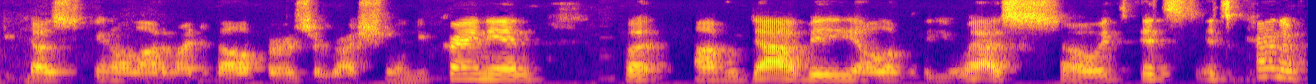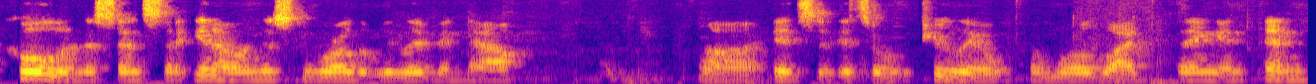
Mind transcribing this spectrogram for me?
because you know a lot of my developers are Russian and Ukrainian, but Abu Dhabi, all over the U.S. So it's it's it's kind of cool in the sense that you know in this the world that we live in now uh, it's it's a truly a, a, worldwide thing. And and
